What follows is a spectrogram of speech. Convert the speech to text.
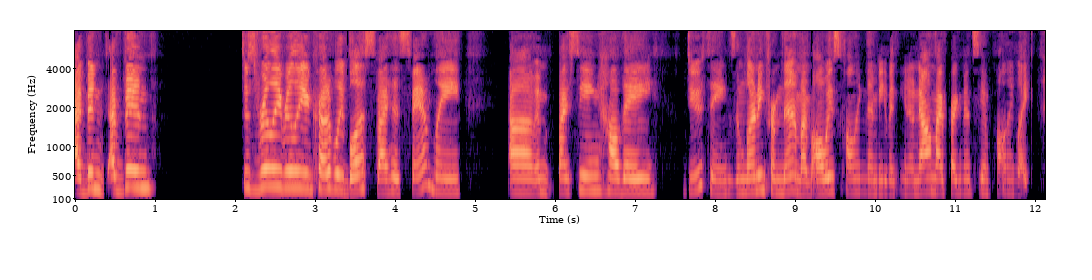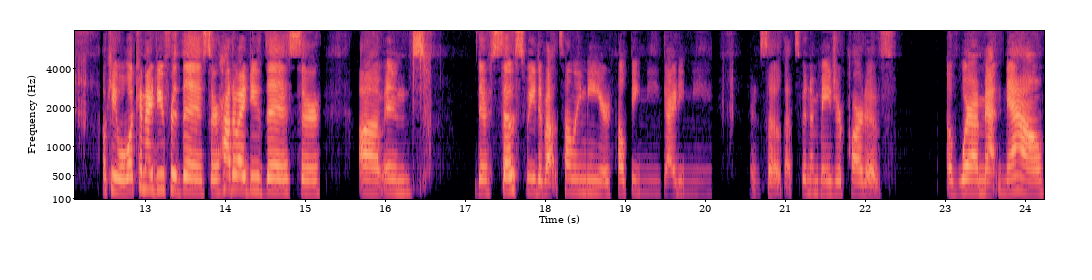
i've been i've been just really really incredibly blessed by his family um, and by seeing how they do things and learning from them. I'm always calling them even you know now in my pregnancy i'm calling like okay well what can i do for this? Or how do i do this? Or um, and they're so sweet about telling me or helping me guiding me. And so that's been a major part of of where i'm at now.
